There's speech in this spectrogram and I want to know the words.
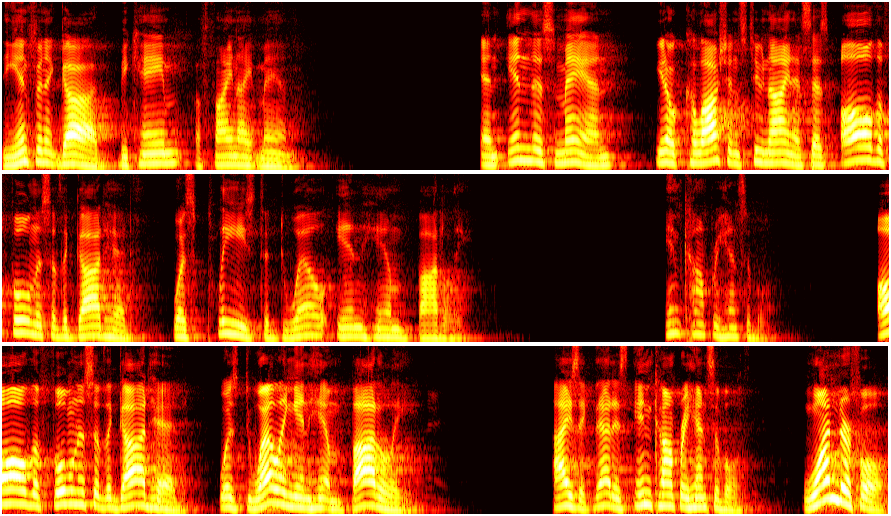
The infinite God became a finite man. And in this man, you know, Colossians 2 9, it says, All the fullness of the Godhead was pleased to dwell in him bodily. Incomprehensible all the fullness of the Godhead was dwelling in him bodily. Isaac, that is incomprehensible. Wonderful.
